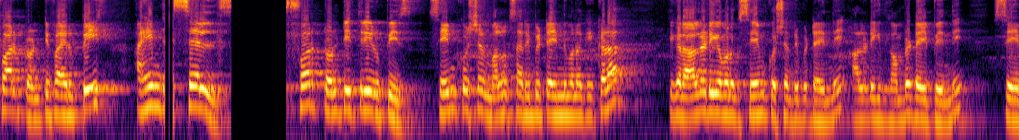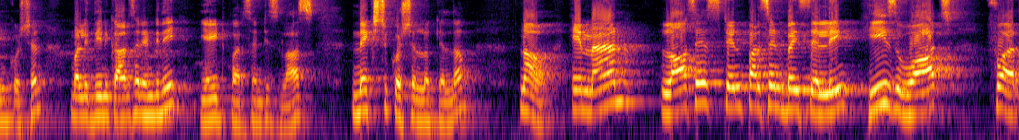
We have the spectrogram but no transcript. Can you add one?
for twenty five rupees and sells for twenty three rupees same question మళ్ళొకసారి రిపీట్ అయింది మనకి ఇక్కడ. ఇక్కడ ఆల్రెడీగా మనకు సేమ్ క్వశ్చన్ రిపీట్ అయింది. ఆల్రెడీ ఇది కంప్లీట్ అయిపోయింది. సేమ్ క్వశ్చన్ మళ్ళీ దీనికి ఆన్సర్ ఏంటిది? Eight percent is loss next క్వశ్చన్లోకి వెళ్దాం. నా a man loses ten percent by selling his watch for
